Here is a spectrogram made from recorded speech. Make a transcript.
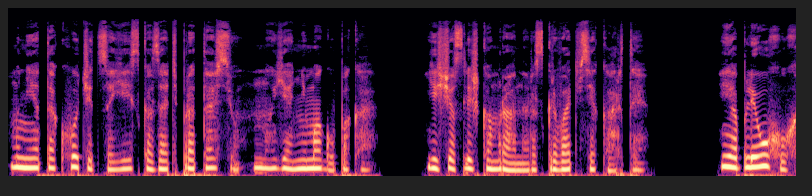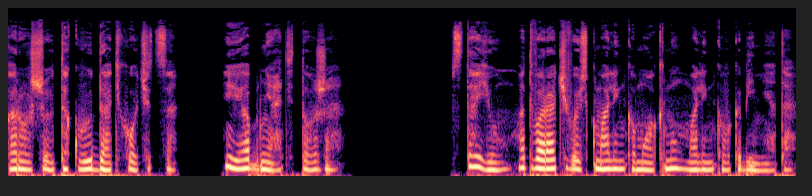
Мне так хочется ей сказать про Тасю, но я не могу пока. Еще слишком рано раскрывать все карты. И оплеуху хорошую такую дать хочется. И обнять тоже. Встаю, отворачиваюсь к маленькому окну маленького кабинета.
